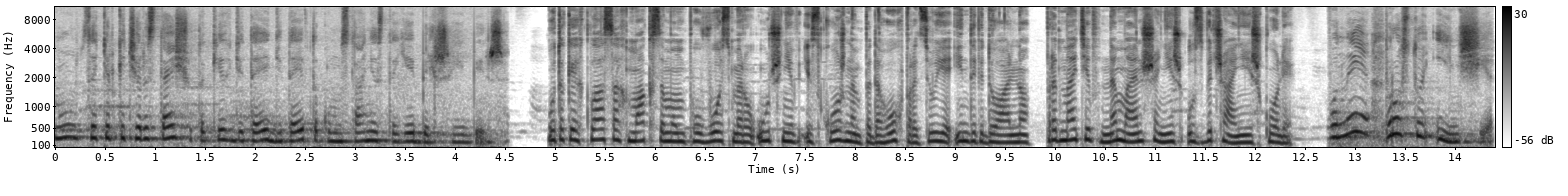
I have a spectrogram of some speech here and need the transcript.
Ну це тільки через те, що таких дітей, дітей в такому стані стає більше і більше. У таких класах максимум по восьмеро учнів, і з кожним педагог працює індивідуально. Предметів не менше ніж у звичайній школі. Вони просто інші.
